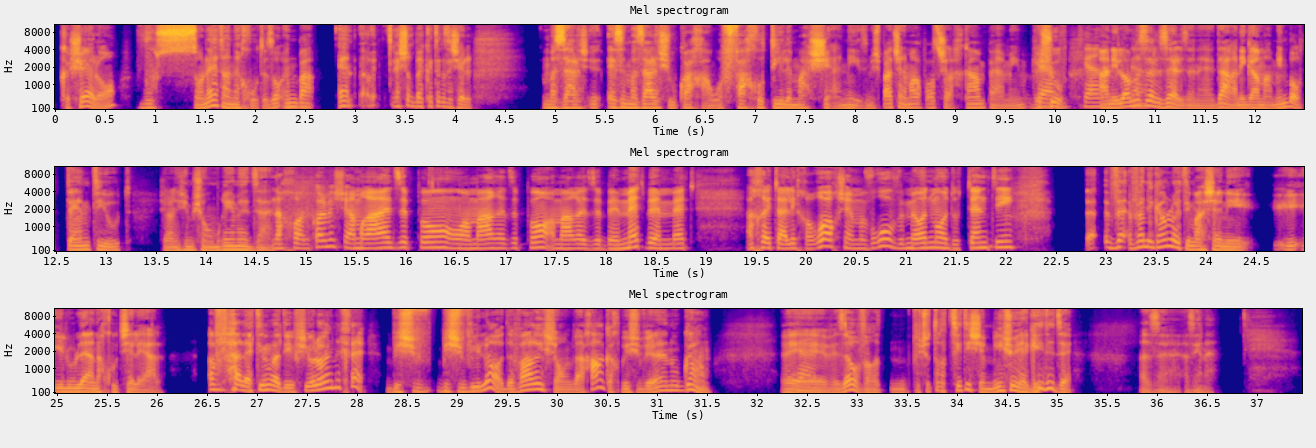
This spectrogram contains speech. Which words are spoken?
קשה לו והוא שונא את הנכות הזו אין בה אין יש הרבה קטע כזה של מזל איזה מזל שהוא ככה הוא הפך אותי למה שאני זה משפט שנאמר פה שלך כמה פעמים כן, ושוב כן, אני לא כן. מזלזל זה נהדר אני גם מאמין באותנטיות של אנשים שאומרים את זה נכון כל מי שאמרה את זה פה הוא אמר את זה פה אמר את זה באמת באמת אחרי תהליך ארוך שהם עברו ומאוד מאוד אותנטי. ואני גם לא הייתי מה שאני אילולא הנחות של אייל. אבל הייתי מעדיף שהוא לא יהיה נכה בשב, בשבילו דבר ראשון ואחר כך בשבילנו גם. כן. וזהו פשוט רציתי שמישהו יגיד את זה אז אז הנה.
